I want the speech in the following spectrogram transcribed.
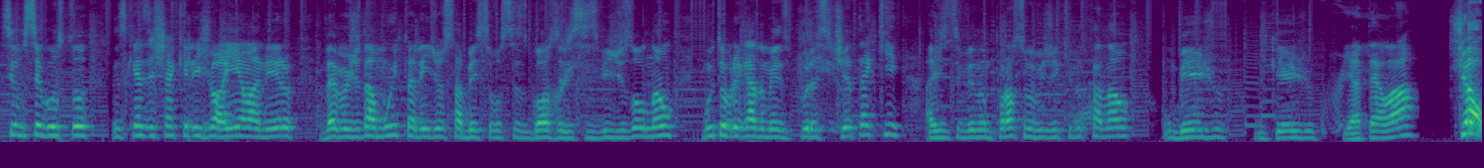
Se você gostou, não esquece de deixar aquele joinha maneiro. Vai me ajudar muito, além de eu saber se vocês gostam desses vídeos ou não. Muito obrigado mesmo por assistir até aqui. A gente se vê no próximo vídeo aqui no canal. Um beijo, um queijo e até lá. Tchau!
